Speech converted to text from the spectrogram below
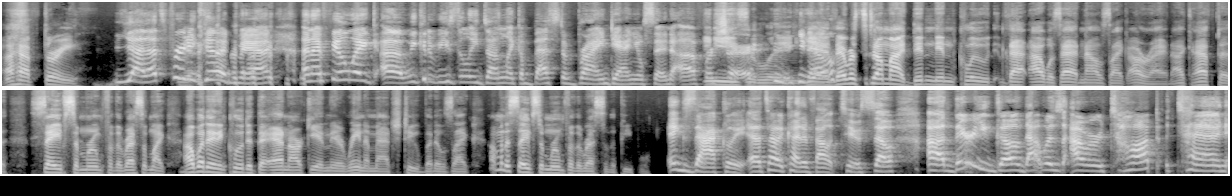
I have three. Yeah, that's pretty good, man. and I feel like uh, we could have easily done like a best of Bryan Danielson uh, for sure. Easily. you know? Yeah, there was some I didn't include that I was at, and I was like, all right, I have to save some room for the rest. I'm like, I would have included the Anarchy in the Arena match too, but it was like, I'm gonna save some room for the rest of the people. Exactly. That's how it kind of felt too. So uh, there you go. That was our top 10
